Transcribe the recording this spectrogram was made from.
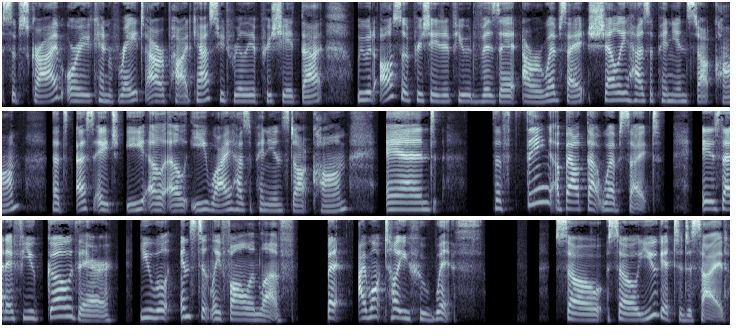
subscribe, or you can rate our podcast. We'd really appreciate that. We would also appreciate it if you would visit our website, shellyhasopinions.com. That's S H E L L E Y hasopinions.com. And the thing about that website is that if you go there, you will instantly fall in love. But I won't tell you who with. So so you get to decide.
